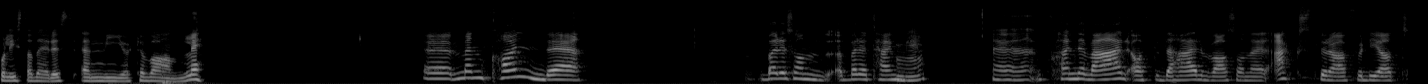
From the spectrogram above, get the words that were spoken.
på lista deres enn vi gjør til vanlig. Eh, men kan det Bare sånn, bare tenk. Mhm. Eh, kan det være at det her var sånn ekstra fordi at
